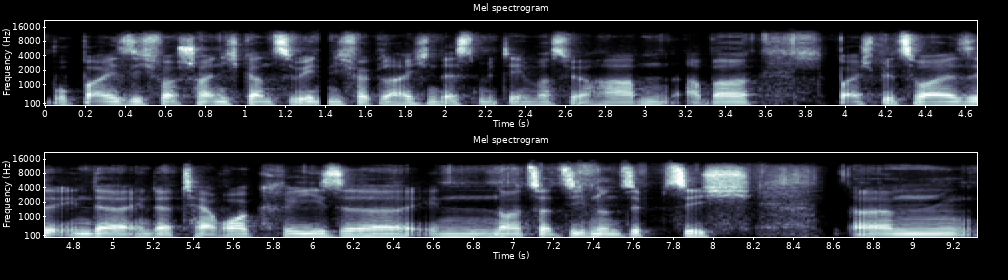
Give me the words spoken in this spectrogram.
wobei sich wahrscheinlich ganz wenig vergleichen lässt mit dem, was wir haben. Aber beispielsweise in der in der Terrorkrise in 1977, ähm,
